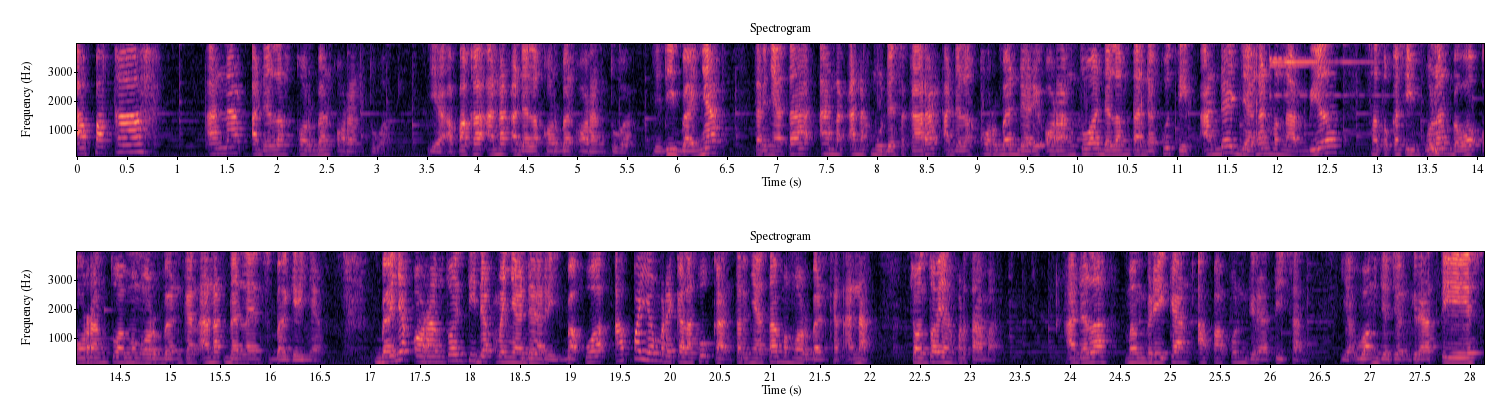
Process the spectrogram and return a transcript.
apakah anak adalah korban orang tua? Ya, apakah anak adalah korban orang tua? Jadi banyak ternyata anak-anak muda sekarang adalah korban dari orang tua dalam tanda kutip. Anda jangan mengambil satu kesimpulan bahwa orang tua mengorbankan anak dan lain sebagainya. Banyak orang tua yang tidak menyadari bahwa apa yang mereka lakukan ternyata mengorbankan anak. Contoh yang pertama adalah memberikan apa pun gratisan. Ya, uang jajan gratis,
